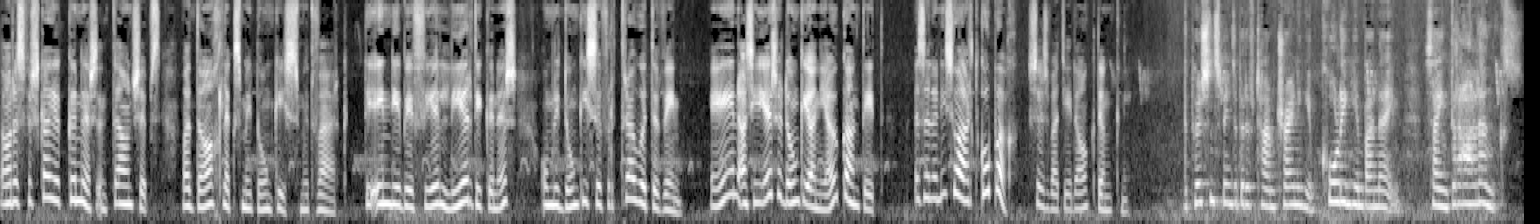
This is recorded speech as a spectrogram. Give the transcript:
Daar is verskeie kinders in townships wat daagliks met donkies moet werk. Die NDBV leer die kinders om die donkie se vertroue te wen. En as jy eers 'n donkie aan jou kant het, is hulle nie so hardkoppig soos wat jy dalk dink nie. The person spends a bit of time training him, calling him by name, saying dra links.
